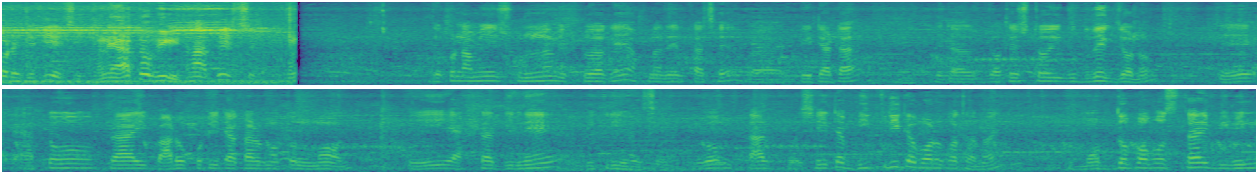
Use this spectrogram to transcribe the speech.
করেছি দিয়েছি মানে এত ভিড় হ্যাঁ ভিড় ছিল দেখুন আমি শুনলাম একটু আগে আপনাদের কাছে ডেটাটা যেটা যথেষ্টই উদ্বেগজনক যে এত প্রায় বারো কোটি টাকার মতন মদ এই একটা দিনে বিক্রি হয়েছে এবং তার সেইটা বিক্রিটা বড় কথা নয় মদ্যপ অবস্থায় বিভিন্ন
